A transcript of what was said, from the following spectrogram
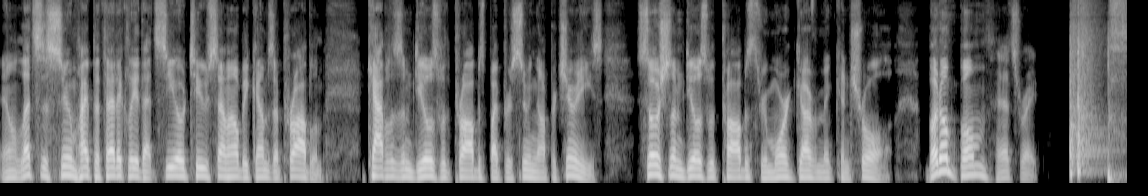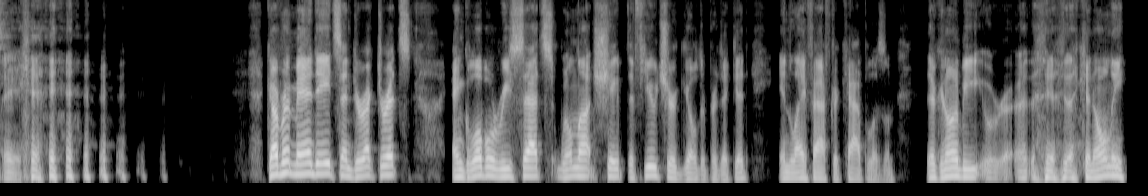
Know, let's assume hypothetically that CO2 somehow becomes a problem. Capitalism deals with problems by pursuing opportunities. Socialism deals with problems through more government control. But um, boom, that's right. Hey. government mandates and directorates and global resets will not shape the future, Gilder predicted in Life After Capitalism. There can only be uh, they can only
